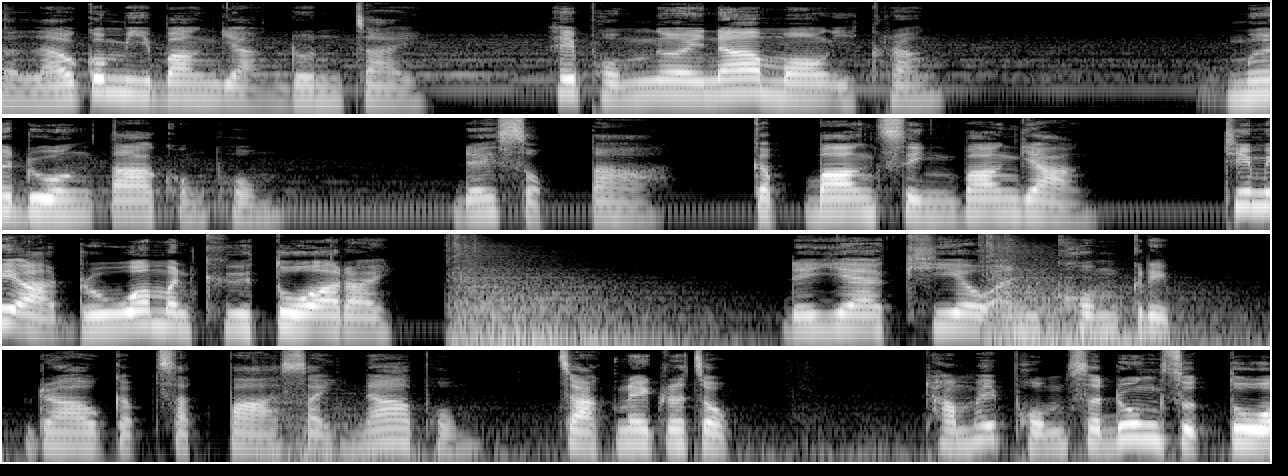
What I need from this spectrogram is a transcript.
แต่แล้วก็มีบางอย่างดนใจ ให้ผมเงยหน้ามองอีกครั้ง เมื่อดวงตาของผม ได้สบตากับบางสิ่งบางอย่าง ที่ไม่อาจรู้ว่ามันคือตัวอะไร ได้แยกเขี้ยวอันคมกริบ ราวกับสัตว์ป่าใส่หน้าผม จากในกระจกทำให้ผมสะดุ้งสุดตัว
